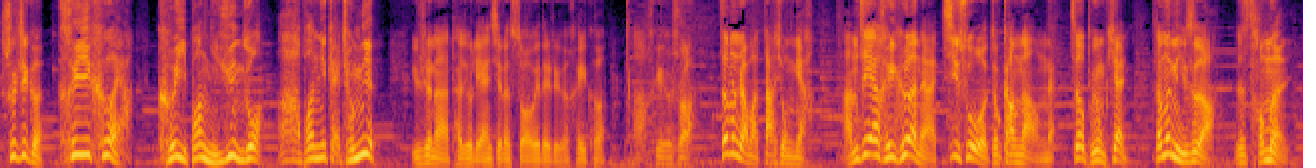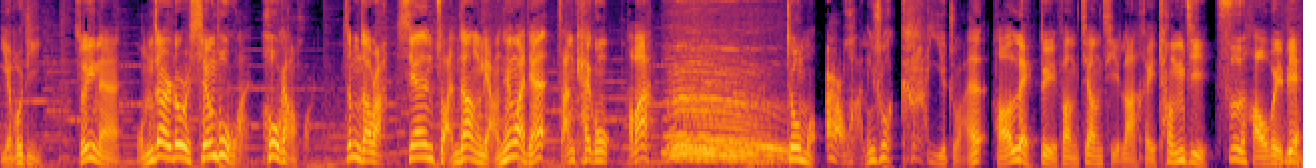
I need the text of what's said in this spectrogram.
说这个黑客呀可以帮你运作啊，帮你改成绩。于是呢，他就联系了所谓的这个黑客啊。黑客说了：“这么着吧，大兄弟啊，俺们这些黑客呢，技术都杠杠的，这不用骗你。但问题是啊，这成本也不低，所以呢，我们这儿都是先付款后干活。这么着吧，先转账两千块钱，咱开工，好吧？”周某二话没说，咔一转，好嘞，对方将其拉黑，成绩丝毫未变。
